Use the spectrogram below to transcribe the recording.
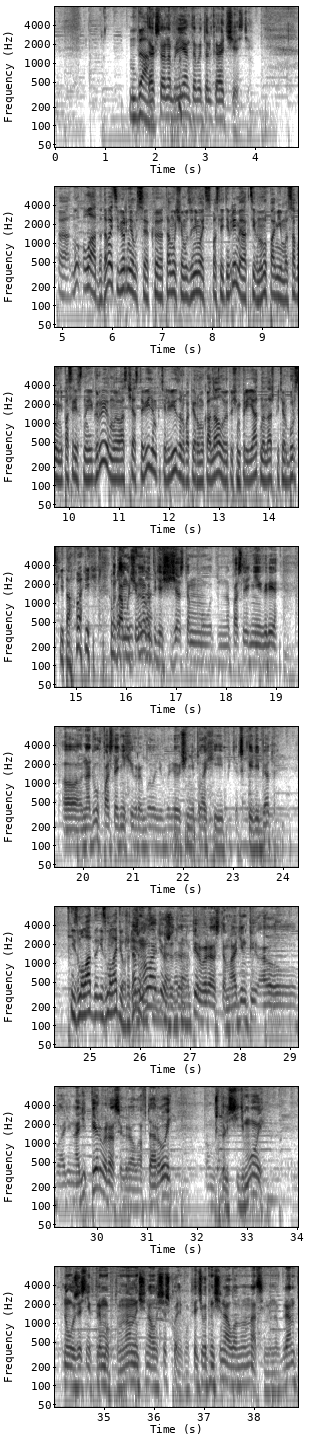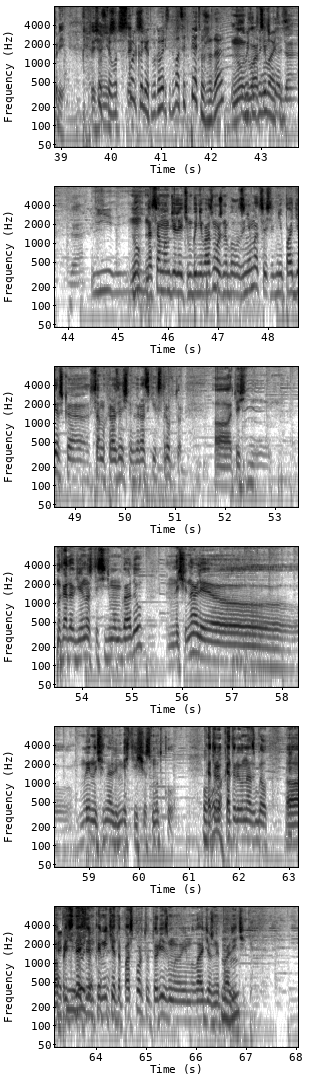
Да. Так что она бриллиантовая только отчасти. А, ну, ладно, давайте вернемся к тому, чем вы занимаетесь в последнее время активно. Ну, помимо собой непосредственной игры, мы вас часто видим по телевизору, по Первому каналу. Это очень приятно, наш петербургский товарищ. Ну, там очень много да. Сейчас там вот на последней игре, э, на двух последних играх были, были очень неплохие питерские ребята. Из, молод... из молодежи, да? Из молодежи, да. да, да. Ну, первый раз там один, а, один, один первый раз играл, а второй, по-моему, что ли, седьмой ну, уже с некоторым опытом, но он начинал еще школьником. Кстати, вот начинал он у нас именно в Гран-при. То есть Слушайте, вот с... сколько лет? Вы говорите, 25 уже, да? Ну, Вы 25, да. Да. И, ну, и... на самом деле этим бы невозможно было заниматься, если бы не поддержка самых различных городских структур. А, то есть мы когда в 97 году начинали, э, мы начинали вместе еще с Мутко, который, который у нас был Э, председателем комитета по спорту, туризму и молодежной политике.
